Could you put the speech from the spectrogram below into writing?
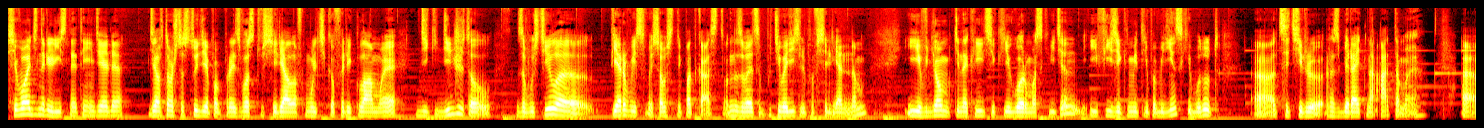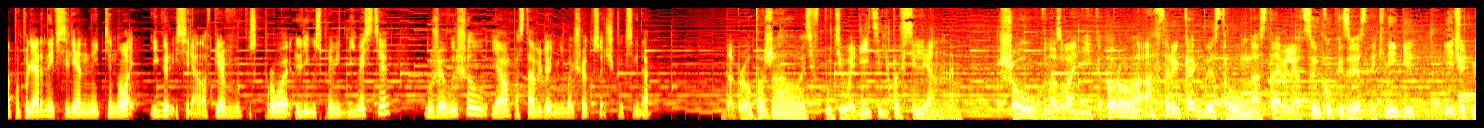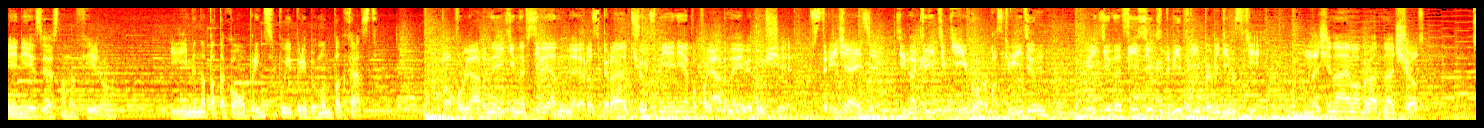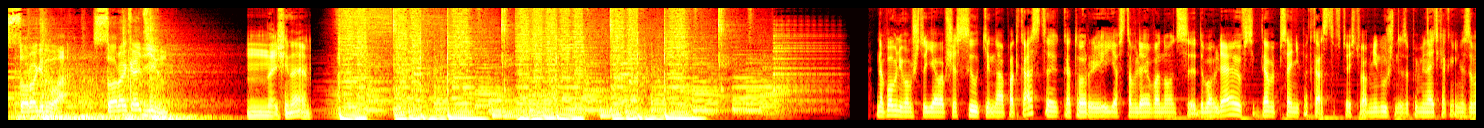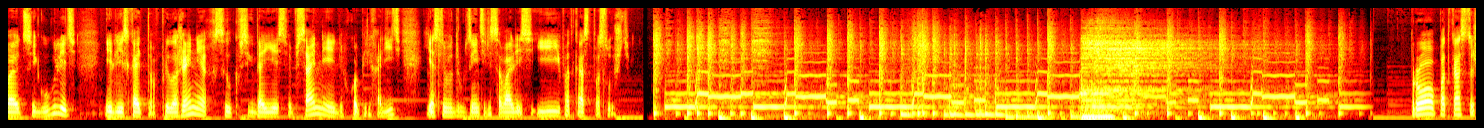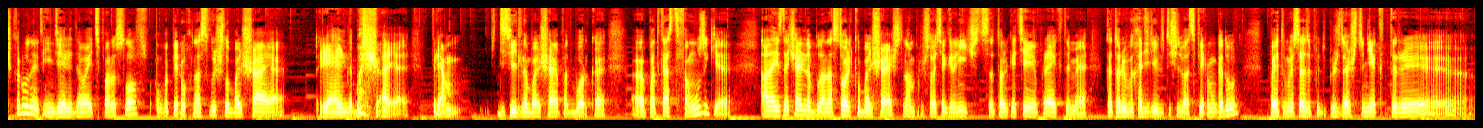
Всего один релиз на этой неделе. Дело в том, что студия по производству сериалов, мультиков и рекламы Дикий Digital запустила первый свой собственный подкаст. Он называется «Путеводитель по вселенным», и в нем кинокритик Егор Москвитин и физик Дмитрий Побединский будут, э, цитирую, «разбирать на атомы э, популярные вселенные кино, игр и сериалов». Первый выпуск про Лигу Справедливости уже вышел, я вам поставлю небольшой кусочек, как всегда. Добро пожаловать в путеводитель по вселенным. шоу, в названии которого авторы как бы остроумно оставили отсылку к известной книге и чуть менее известному фильму. И именно по такому принципу и придуман подкаст. Популярные киновселенные разбирают чуть менее популярные ведущие. Встречайте, кинокритик Егор Москвитин и кинофизик Дмитрий Побединский. Начинаем обратный отсчет. 42, 41. Начинаем. Напомню вам, что я вообще ссылки на подкасты, которые я вставляю в анонсы, добавляю всегда в описании подкастов. То есть вам не нужно запоминать, как они называются, и гуглить, или искать там в приложениях. Ссылка всегда есть в описании, легко переходить, если вы вдруг заинтересовались, и подкаст послушать. Про подкаст.ру на этой неделе давайте пару слов. Во-первых, у нас вышла большая реально большая, прям действительно большая подборка э, подкастов о музыке. Она изначально была настолько большая, что нам пришлось ограничиться только теми проектами, которые выходили в 2021 году. Поэтому я сразу предупреждаю, что некоторые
